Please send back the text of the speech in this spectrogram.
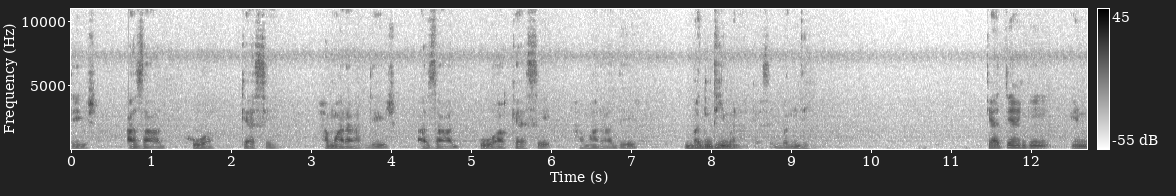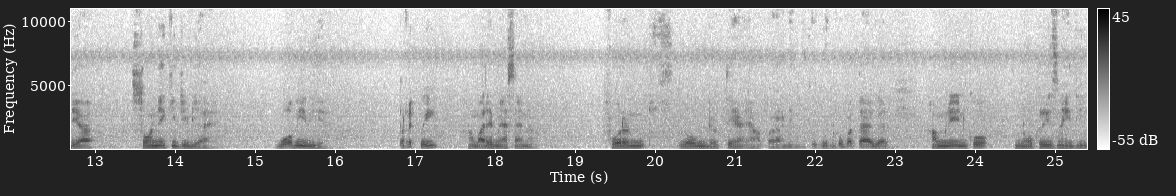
देश आज़ाद हुआ कैसे, हमारा देश आज़ाद हुआ कैसे, हमारा देश बंदी बना कैसे, बंदी। कहते हैं कि इंडिया सोने की चिड़िया है, वो अभी भी है। पर कोई हमारे में ऐसा है ना, फ़ौरन लोग डरते हैं यहाँ पर आने में, क्योंकि उनको पता है अगर हमने इनको नौकरीज नहीं दी,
